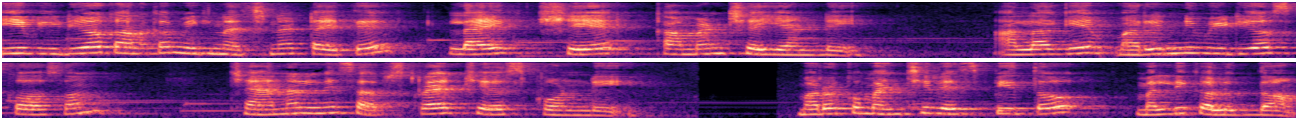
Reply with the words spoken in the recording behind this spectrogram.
ఈ వీడియో కనుక మీకు నచ్చినట్టయితే లైక్ షేర్ కమెంట్ చేయండి. అలాగే మరిన్ని వీడియోస్ కోసం ఛానల్ని సబ్స్క్రైబ్ చేసుకోండి. మరొక మంచి రెసిపీతో మళ్ళీ కలుద్దాం.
